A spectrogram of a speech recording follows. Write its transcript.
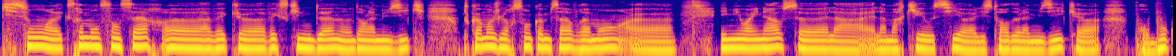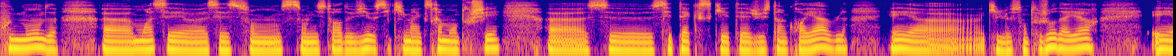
qui sont extrêmement sincères avec avec ce qu'ils nous donnent dans la musique. En tout cas, moi, je le ressens comme ça vraiment. Amy Winehouse, elle a elle a marqué aussi l'histoire de la musique pour beaucoup de monde. moi, c'est c'est son son histoire de vie aussi qui m'a extrêmement touchée. Ce, ces textes qui étaient juste incroyables et qui le sont toujours d'ailleurs. Et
